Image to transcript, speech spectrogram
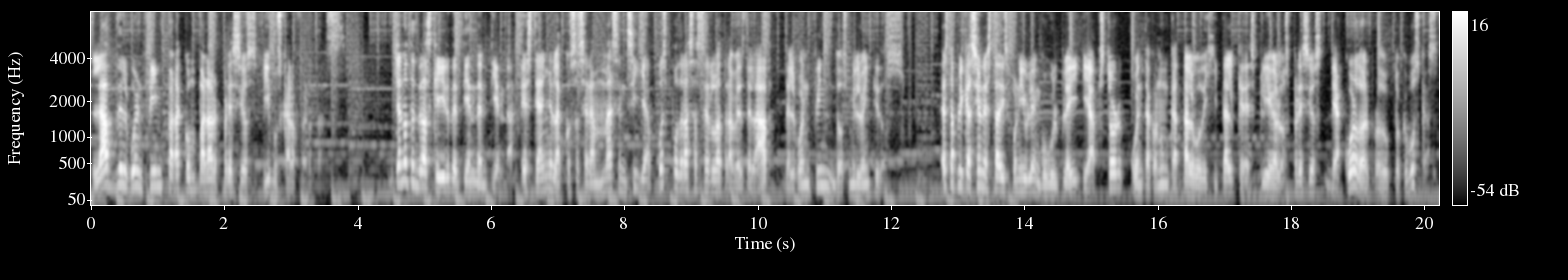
La app del buen fin para comparar precios y buscar ofertas. Ya no tendrás que ir de tienda en tienda. Este año la cosa será más sencilla, pues podrás hacerlo a través de la app del Buen Fin 2022. Esta aplicación está disponible en Google Play y App Store, cuenta con un catálogo digital que despliega los precios de acuerdo al producto que buscas.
